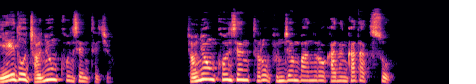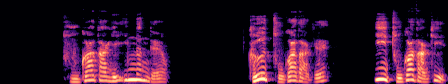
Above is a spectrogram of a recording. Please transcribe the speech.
얘도 전용 콘센트죠. 전용 콘센트로 분전반으로 가는 가닥수 두 가닥이 있는데요. 그 두 가닥에 이 두 가닥이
